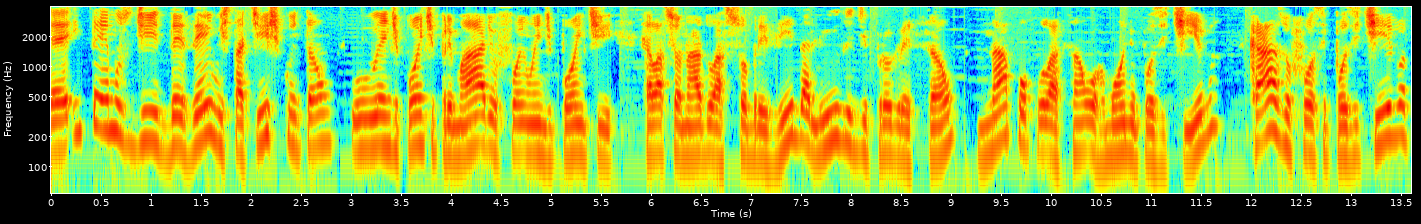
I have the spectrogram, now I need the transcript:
É, em termos de desenho estatístico, então, o endpoint primário foi um endpoint relacionado à sobrevida livre de progressão na população hormônio positiva. Caso fosse positiva,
